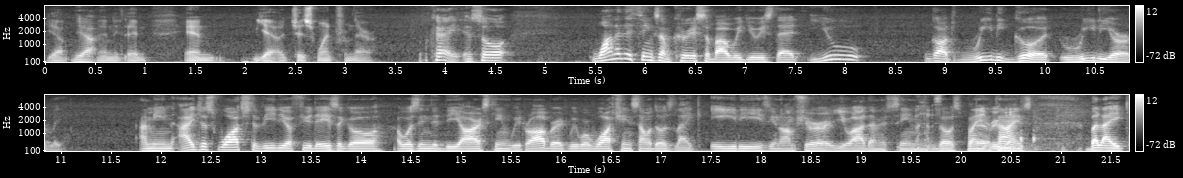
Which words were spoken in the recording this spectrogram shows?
yeah, Yeah. and and and yeah, it just went from there. Okay, and so one of the things I'm curious about with you is that you got really good really early. I mean, I just watched a video a few days ago. I was in the DR skiing with Robert. We were watching some of those like 80s, you know, I'm sure you Adam have seen those plenty of times. But like,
